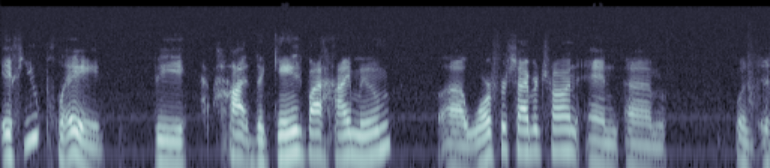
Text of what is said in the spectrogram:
if you played the high, the games by High Moon, uh, War for Cybertron, and um, was it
